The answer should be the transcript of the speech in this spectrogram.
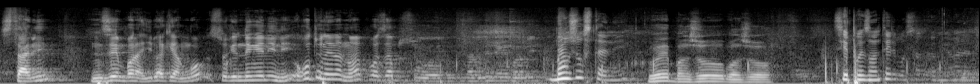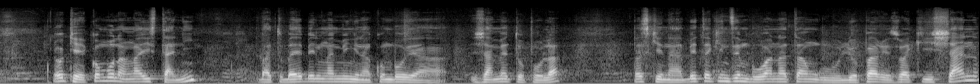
stani nzembo nayibaki yango soki ndenge nini okotuna nano po aza biso nalobi ndenge mabe bonjour stani oui bonjour bonjour. C'est présenté liboso ya ok nkombo na ngai stani bato bayebeli mingi na nkombo ya jamais topola parce que nabetaki nzembo wana ntango léopard ezwaki chan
